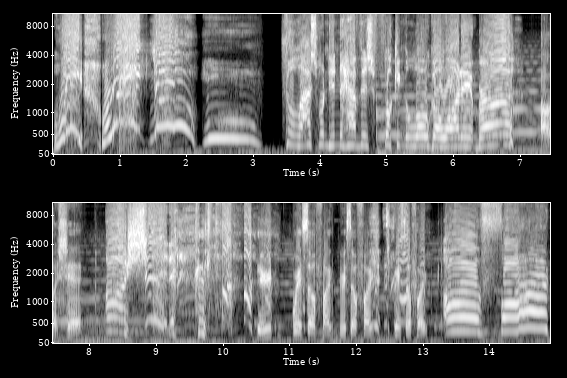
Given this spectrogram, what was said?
Wait! Wait! No! The last one didn't have this fucking logo on it, bruh. Oh shit. Oh shit! Dude, we're so fucked. We're so fucked. We're so fucked. Oh fuck!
